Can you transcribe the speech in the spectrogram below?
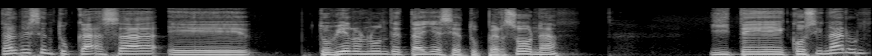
tal vez en tu casa eh, tuvieron un detalle hacia tu persona y te cocinaron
